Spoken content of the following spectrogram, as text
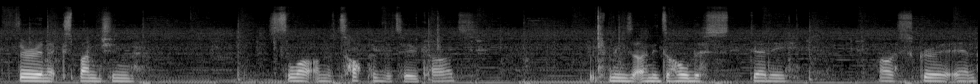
through an expansion slot on the top of the two cards, which means that I need to hold this steady while I screw it in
